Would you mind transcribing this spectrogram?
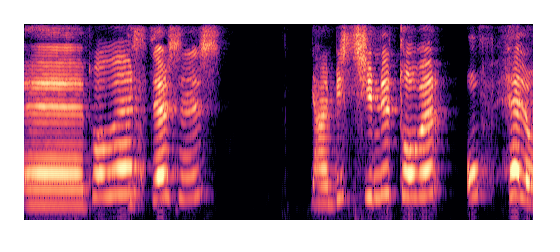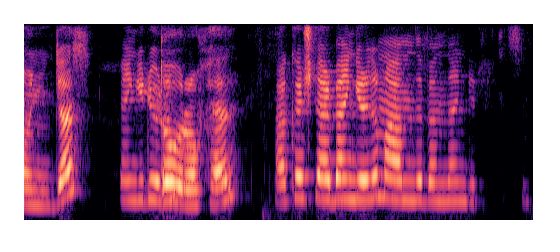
Ee, Tower. isterseniz yani biz şimdi Tower of Hell oynayacağız. Ben giriyorum. Tower of Hell. Arkadaşlar ben girdim, abim de benden girsin.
